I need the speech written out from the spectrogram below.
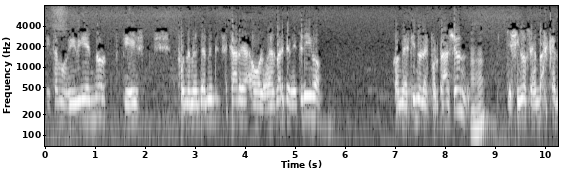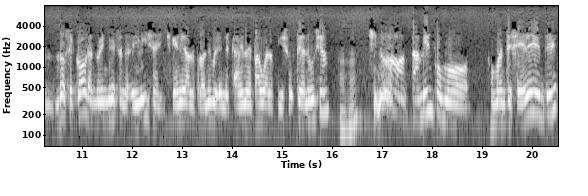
que estamos viviendo, que es fundamentalmente se carga o los embarques de trigo con destino a la exportación, que si no se embarcan no se cobran, no ingresan las divisas y generan los problemas en la cadena de pago a lo que hizo usted alusión sino también como, como antecedente,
